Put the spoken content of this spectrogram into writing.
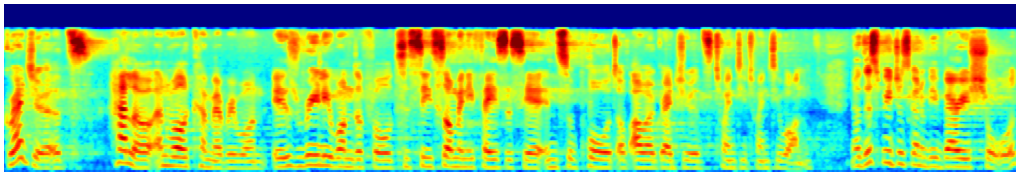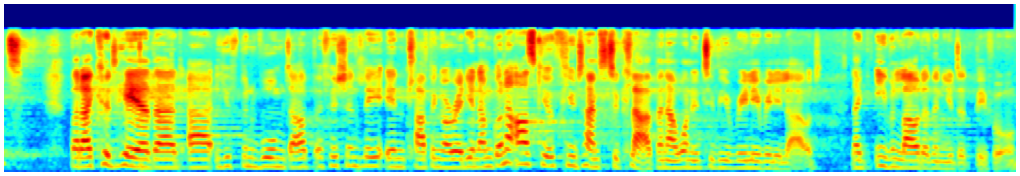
graduates, hello and welcome everyone. It is really wonderful to see so many faces here in support of our graduates 2021. Now this speech is going to be very short, but I could hear that uh, you've been warmed up efficiently in clapping already, and I'm going to ask you a few times to clap, and I want it to be really, really loud, like even louder than you did before.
